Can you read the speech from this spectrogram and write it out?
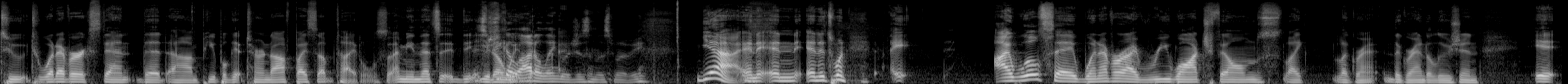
to to whatever extent that um, people get turned off by subtitles. I mean, that's uh, They you speak know a we- lot of languages in this movie. yeah, and and and it's one. I, I will say, whenever I rewatch films like La Grande, The Grand Illusion, it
